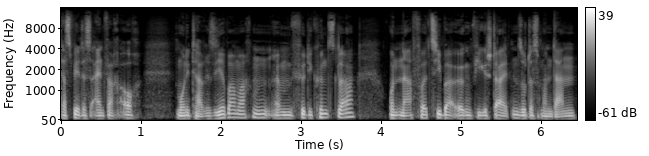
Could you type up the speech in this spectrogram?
dass wir das einfach auch monetarisierbar machen ähm, für die Künstler und nachvollziehbar irgendwie gestalten, so dass man dann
